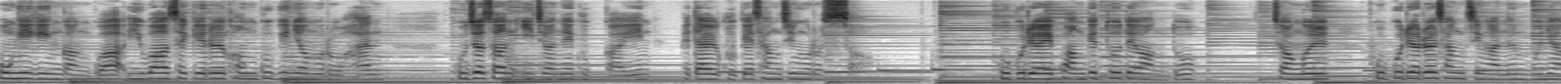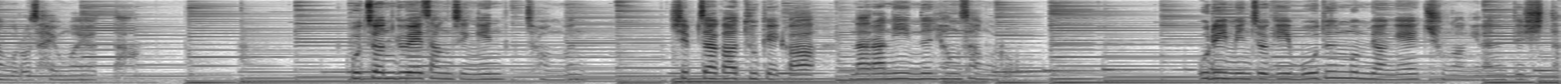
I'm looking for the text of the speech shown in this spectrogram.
홍익인간과 이화세계를 건국이념으로 한 고조선 이전의 국가인 배달국의 상징으로서 고구려의 광개토 대왕도 정을 고구려를 상징하는 문양으로 사용하였다. 보천교의 상징인 정은 십자가 두 개가 나란히 있는 형상으로 우리 민족이 모든 문명의 중앙이라는 뜻이다.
